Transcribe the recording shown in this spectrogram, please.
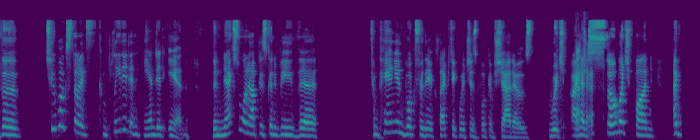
the two books that I've completed and handed in. The next one up is going to be the companion book for the Eclectic Witch's Book of Shadows, which I had so much fun. I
